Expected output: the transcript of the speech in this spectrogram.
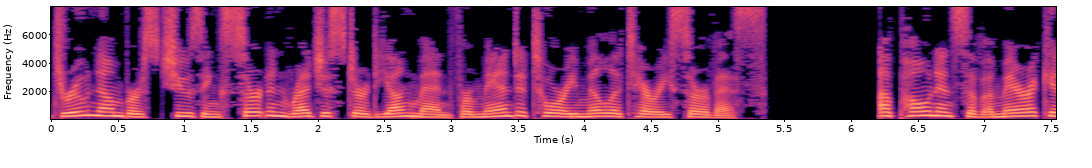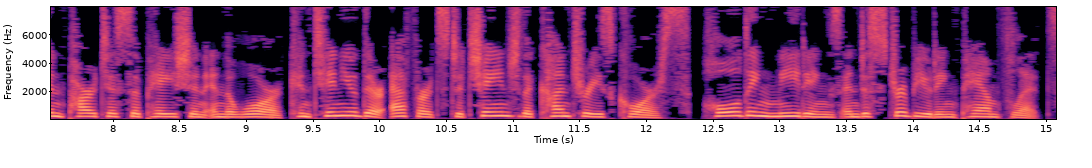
drew numbers choosing certain registered young men for mandatory military service. Opponents of American participation in the war continued their efforts to change the country's course, holding meetings and distributing pamphlets.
